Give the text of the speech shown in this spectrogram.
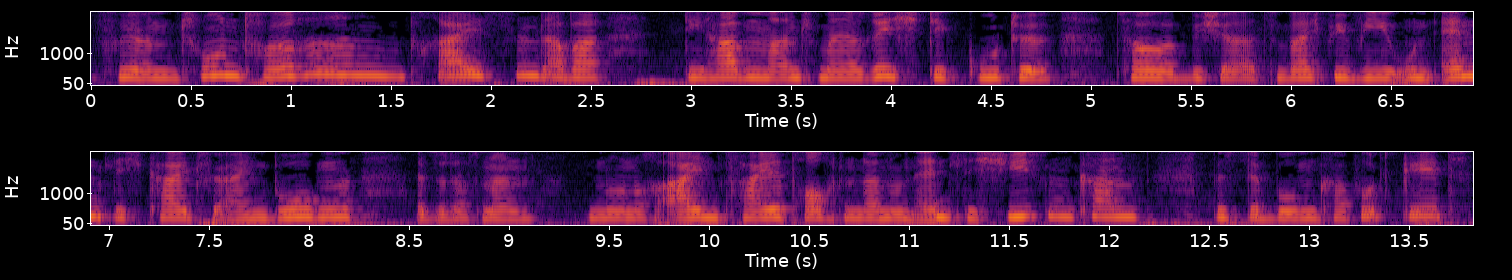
für einen schon teureren Preis sind, aber die haben manchmal richtig gute Zauberbücher, zum Beispiel wie Unendlichkeit für einen Bogen, also dass man nur noch einen Pfeil braucht und dann unendlich schießen kann, bis der Bogen kaputt geht.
